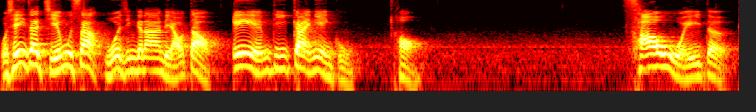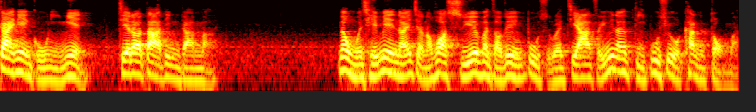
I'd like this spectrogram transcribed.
我前几在节目上我已经跟大家聊到 AMD 概念股，好。超维的概念股里面接到大订单嘛？那我们前面来讲的话，十月份早就已经部署了加者，因为那个底部区我看得懂嘛。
